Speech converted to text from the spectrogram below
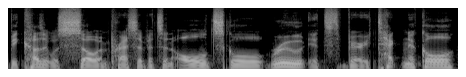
because it was so impressive. It's an old school route, it's very technical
